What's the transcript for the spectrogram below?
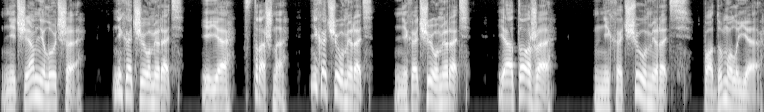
Ничем не лучше. Не хочу умирать. И я... Страшно. Не хочу умирать. Не хочу умирать. Я тоже. Не хочу умирать, подумал я.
